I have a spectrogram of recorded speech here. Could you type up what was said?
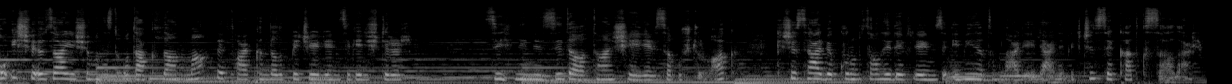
O iş ve özel yaşamınızda odaklanma ve farkındalık becerilerinizi geliştirir. Zihninizi dağıtan şeyleri savuşturmak, kişisel ve kurumsal hedeflerinize emin adımlarla ilerlemek için size katkı sağlar.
